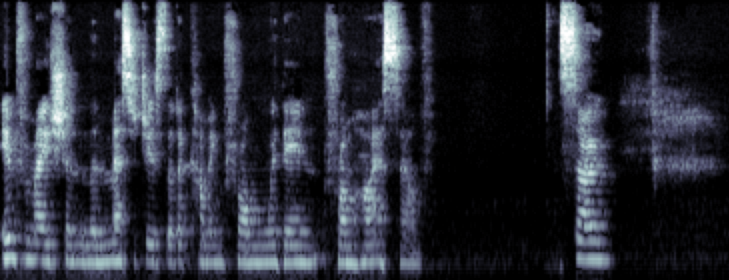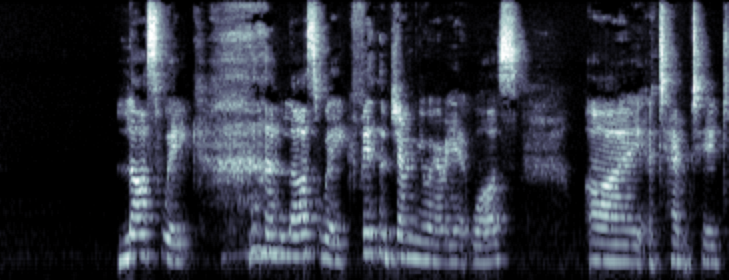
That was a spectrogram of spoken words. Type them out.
information, the messages that are coming from within, from higher self. So, last week, last week, 5th of January it was, I attempted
